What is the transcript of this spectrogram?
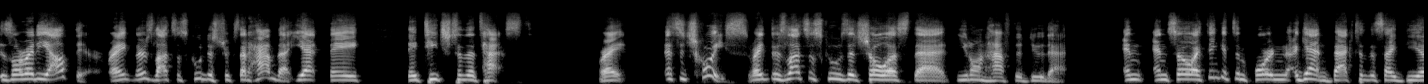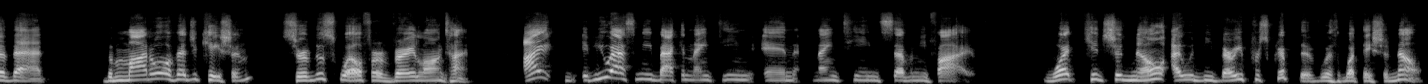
is already out there right? There's lots of school districts that have that yet they they teach to the test right that's a choice, right? There's lots of schools that show us that you don't have to do that. And and so I think it's important again back to this idea that the model of education served us well for a very long time. I if you asked me back in 19 in 1975 what kids should know, I would be very prescriptive with what they should know.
